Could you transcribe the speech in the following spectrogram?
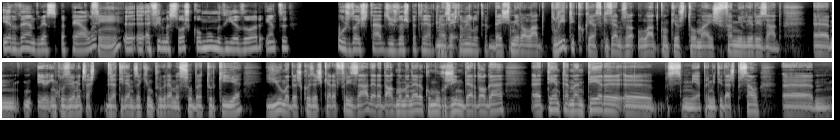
herdando esse papel, uh, afirma-se hoje como um mediador entre os dois Estados e os dois patriarcados Mas que é- estão em luta. Deixe-me ir ao lado político, que é, se quisermos, o lado com que eu estou mais familiarizado. Um, eu, inclusivamente, já, já tivemos aqui um programa sobre a Turquia e uma das coisas que era frisada era de alguma maneira como o regime de Erdogan uh, tenta manter, uh, se me é permitida a expressão, uh,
